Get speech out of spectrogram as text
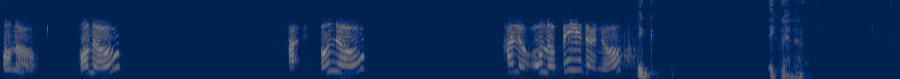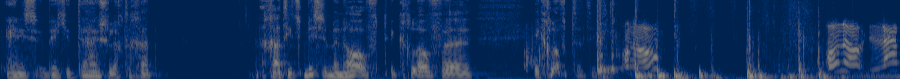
Onno. Onno? Ha Onno? Hallo, Onno, ben je daar nog? Ik... Ik ben er... eens een beetje duizelig. Er gaat... Er gaat iets mis in mijn hoofd. Ik geloof... eh, ik geloof dat... ik- Onno? Onno, laat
